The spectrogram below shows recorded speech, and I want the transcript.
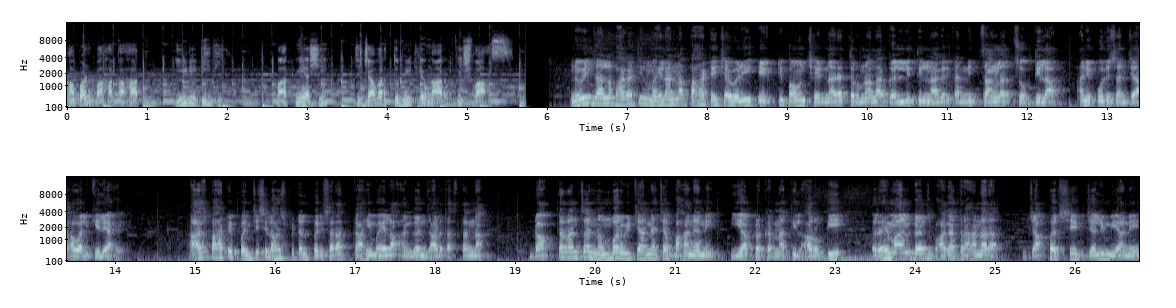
आपण पाहत आहात ईडी टीव्ही बातमी अशी जिच्यावर तुम्ही ठेवणार विश्वास. नवीन जालना भागातील महिलांना पहाटेच्या वेळी एकटी पाहून छेडणाऱ्या तरुणाला गल्लीतील नागरिकांनी चांगला चोप दिला आणि पोलिसांच्या हवाली केले आहे आज पहाटे पंचशील हॉस्पिटल परिसरात काही महिला अंगण झाडत असताना डॉक्टरांचा नंबर विचारण्याच्या बहाण्याने या प्रकरणातील आरोपी रहमानगंज भागात राहणारा जाफर शेख जलीम याने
